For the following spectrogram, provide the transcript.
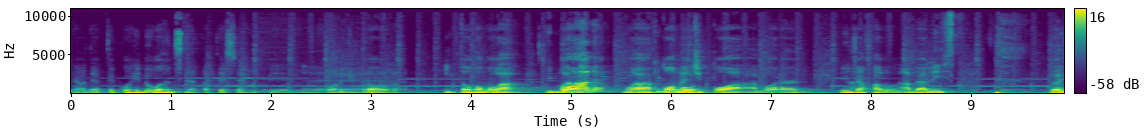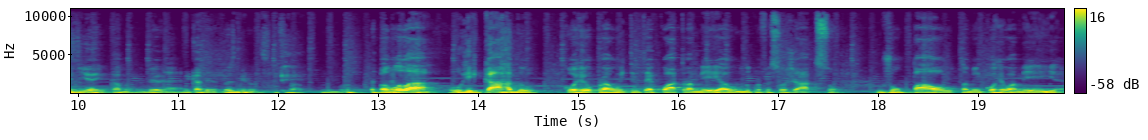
Ela deve ter corrido antes, né? Pra ter esse RP aí, fora de prova. Então vamos lá. E Poá, né? Poá Maratona de Poá. Agora A gente já falou, né? abre a lista. Dois dias aí, calma, beleza. Brincadeira, dois minutos. Vamos lá. O Ricardo correu para 1,34 a meia, aluno do professor Jackson. O João Paulo também correu a meia.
